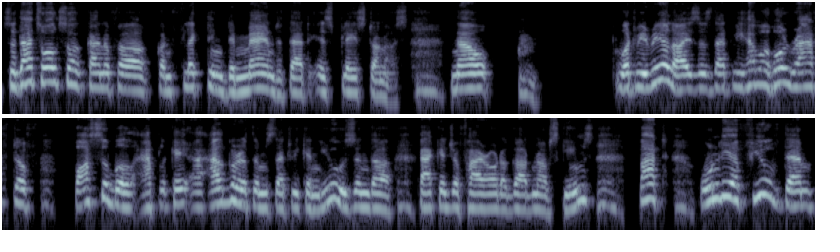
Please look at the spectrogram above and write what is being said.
So that's also kind of a conflicting demand that is placed on us. Now, what we realize is that we have a whole raft of possible uh, algorithms that we can use in the package of higher order Godunov schemes, but only a few of them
